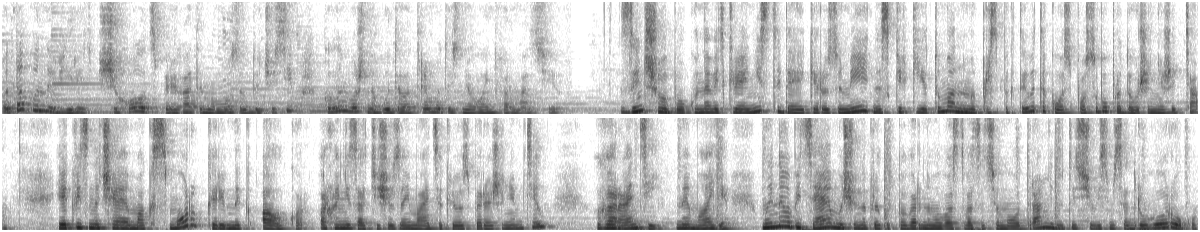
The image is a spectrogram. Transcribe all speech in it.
однак вони вірять, що холод зберігатиме мозок до часів, коли можна буде отримати з нього інформацію. З іншого боку, навіть кріоністи деякі розуміють, наскільки є туманними перспективи такого способу продовження життя. Як відзначає Макс Мор, керівник Алкор, організації, що займається кріозбереженням тіл, гарантій немає. Ми не обіцяємо, що, наприклад, повернемо вас 27 травня 2082 року.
